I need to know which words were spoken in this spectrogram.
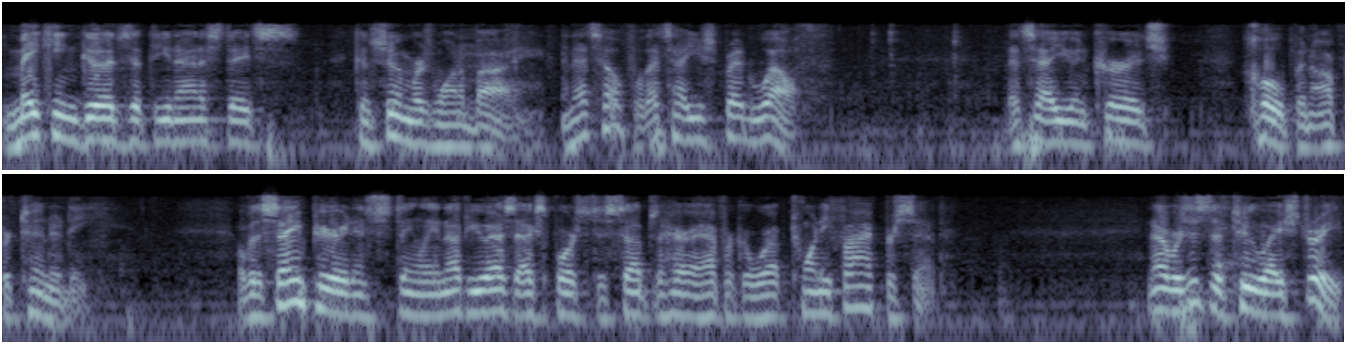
making goods that the United States consumers want to buy. And that's helpful. That's how you spread wealth. That's how you encourage hope and opportunity. Over the same period, interestingly enough, U.S. exports to sub-Saharan Africa were up 25%. In other words, this is a two-way street.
